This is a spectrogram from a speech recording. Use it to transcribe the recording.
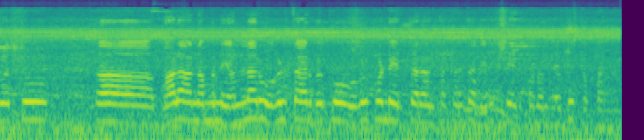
ಇವತ್ತು ಭಾಳ ನಮ್ಮನ್ನು ಎಲ್ಲರೂ ಹೊಗಳ್ತಾ ಇರಬೇಕು, ಹೊಗಳ್ಕೊಂಡೇ ಇರ್ತಾರೆ ಅಂತಕ್ಕಂಥ ನಿರೀಕ್ಷೆ ಇಟ್ಕೊಂಡಂಥದ್ದು ತಪ್ಪಾಗಿದೆ.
